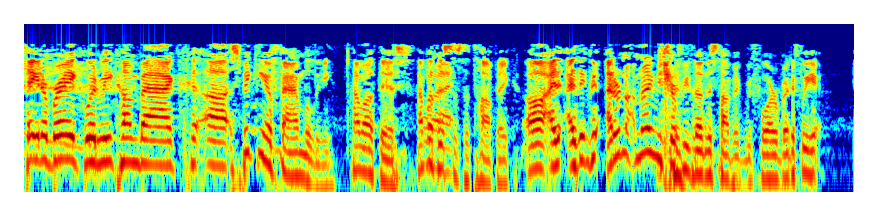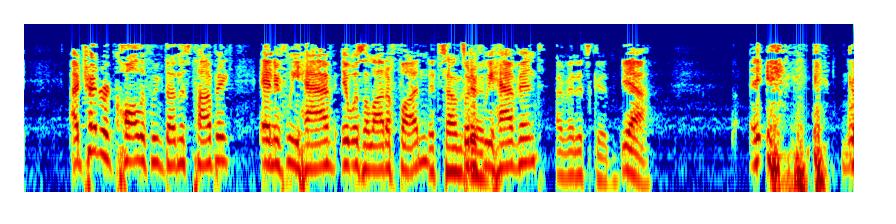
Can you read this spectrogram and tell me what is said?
Taking a break. When we come back, uh, speaking of family, how about this? How about this What? as a topic? Uh, I, I think I don't know. I'm not even sure if we've done this topic before, but if we, I try to recall if we've done this topic, and if we have, it was a lot of fun. It sounds good. But if we haven't, I bet it's good. yeah. well, Go.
